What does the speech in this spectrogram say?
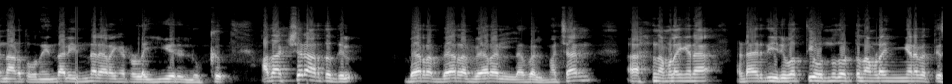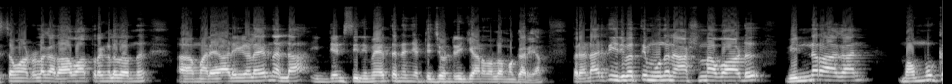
എന്നാണ് തോന്നുന്നത്. എന്തായാലും ഇന്നലെ ഇറങ്ങിയിട്ടുള്ള ഈ ഒരു ലുക്ക് അത് അക്ഷരാർത്ഥത്തിൽ വേറെ വേറെ വേറെ ലെവൽ മച്ചാൻ നമ്മളിങ്ങനെ രണ്ടായിരത്തി ഇരുപത്തി ഒന്ന് തൊട്ട് നമ്മളിങ്ങനെ വ്യത്യസ്തമായിട്ടുള്ള കഥാപാത്രങ്ങൾ തന്ന് മലയാളികളെ എന്നല്ല ഇന്ത്യൻ സിനിമയെ തന്നെ ഞെട്ടിച്ചുകൊണ്ടിരിക്കുകയാണെന്നുള്ളത് നമുക്കറിയാം. ഇപ്പൊ രണ്ടായിരത്തി ഇരുപത്തി മൂന്ന് നാഷണൽ അവാർഡ് വിന്നറാകാൻ മമ്മൂക്ക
